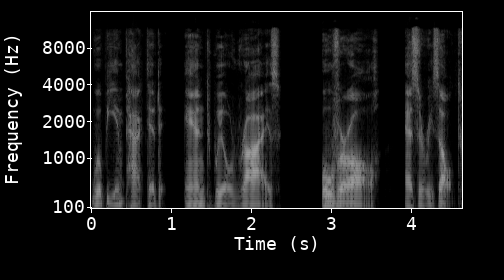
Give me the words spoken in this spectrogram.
will be impacted and will rise overall as a result.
